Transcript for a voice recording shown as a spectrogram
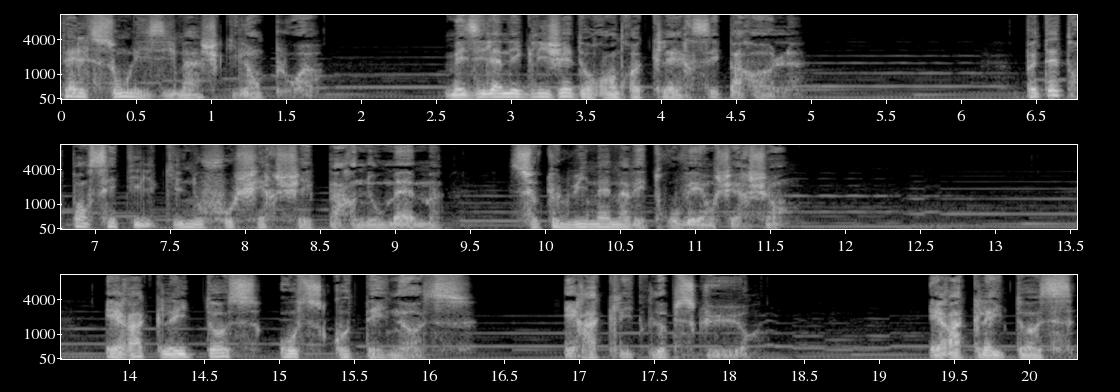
Telles sont les images qu'il emploie mais il a négligé de rendre claires ses paroles. Peut-être pensait-il qu'il nous faut chercher par nous-mêmes ce que lui-même avait trouvé en cherchant. Héracleitos os koteinos, Héraclite l'obscur. Héracleitos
